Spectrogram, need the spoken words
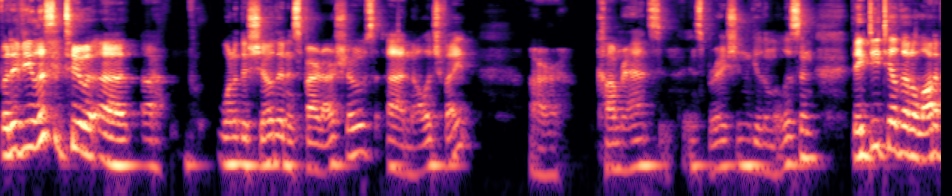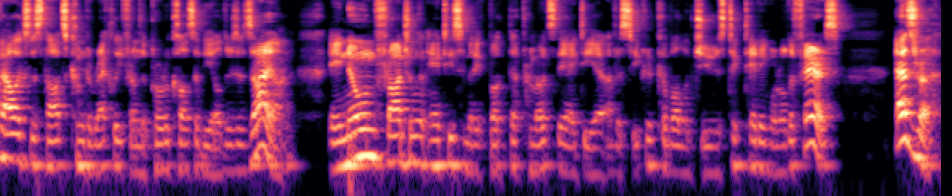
but if you listen to uh, uh, one of the show that inspired our shows, uh, Knowledge Fight, our comrades and inspiration, give them a listen. They detail that a lot of Alex's thoughts come directly from the Protocols of the Elders of Zion, a known fraudulent anti Semitic book that promotes the idea of a secret cabal of Jews dictating world affairs. Ezra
